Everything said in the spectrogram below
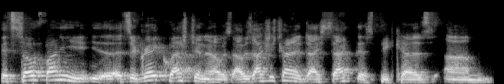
It's so funny. It's a great question. I was I was actually trying to dissect this because um,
